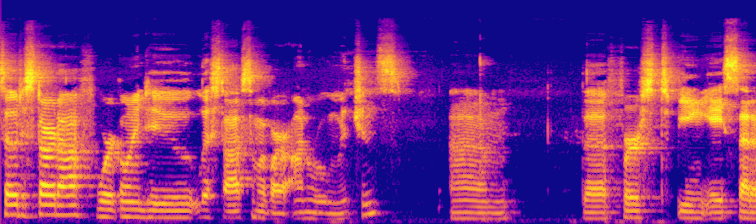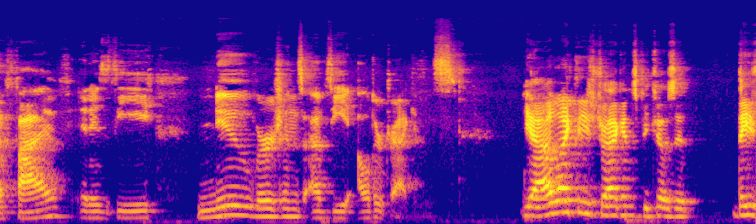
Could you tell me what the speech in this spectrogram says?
So to start off, we're going to list off some of our honorable mentions. Um, the first being a set of five. It is the new versions of the Elder Dragons. Yeah, I like these dragons because it they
